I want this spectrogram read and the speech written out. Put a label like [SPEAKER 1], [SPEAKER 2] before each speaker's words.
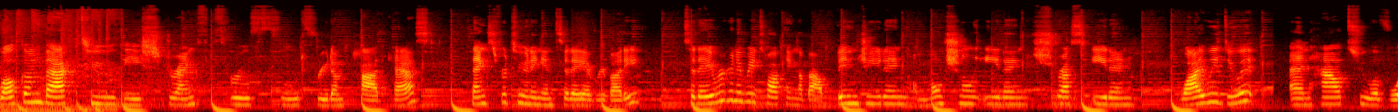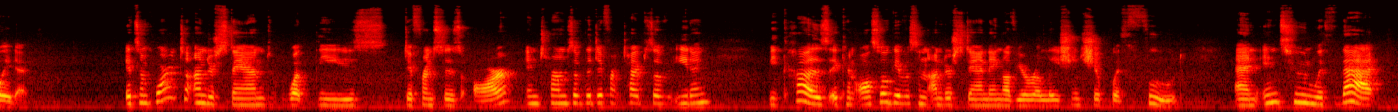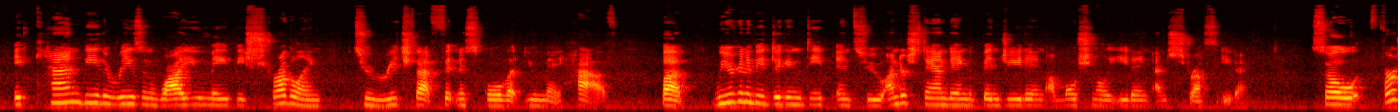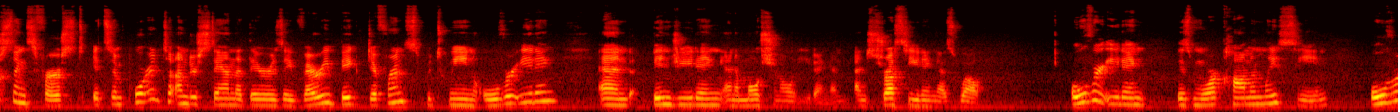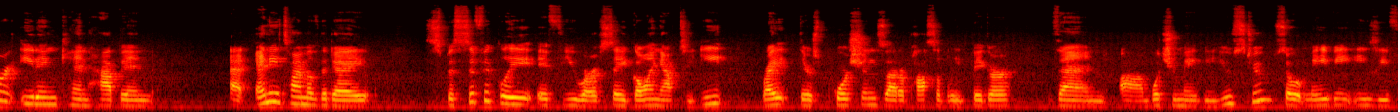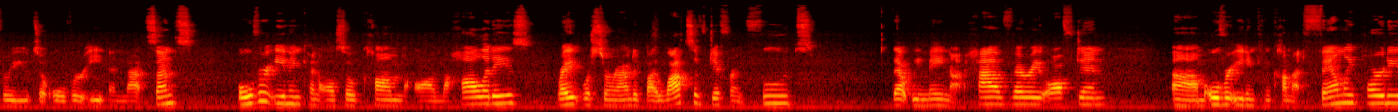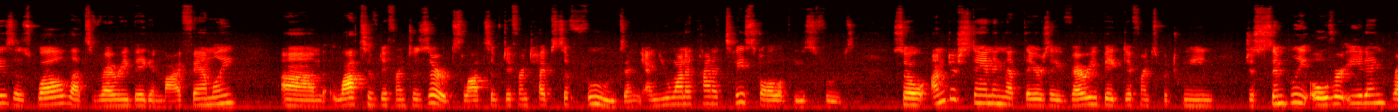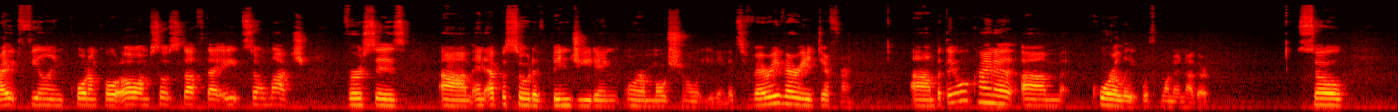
[SPEAKER 1] Welcome back to the Strength Through Food Freedom podcast. Thanks for tuning in today, everybody. Today, we're going to be talking about binge eating, emotional eating, stress eating, why we do it, and how to avoid it. It's important to understand what these differences are in terms of the different types of eating because it can also give us an understanding of your relationship with food. And in tune with that, it can be the reason why you may be struggling to reach that fitness goal that you may have. But we are going to be digging deep into understanding binge eating, emotional eating, and stress eating. So, first things first, it's important to understand that there is a very big difference between overeating and binge eating and emotional eating and, and stress eating as well. Overeating is more commonly seen. Overeating can happen at any time of the day, specifically if you are, say, going out to eat, right? There's portions that are possibly bigger than um, what you may be used to, so it may be easy for you to overeat in that sense. Overeating can also come on the holidays right? We're surrounded by lots of different foods that we may not have very often. Um, overeating can come at family parties as well. That's very big in my family. Um, lots of different desserts, lots of different types of foods, and, and you want to kind of taste all of these foods. So, understanding that there's a very big difference between just simply overeating, right? Feeling quote unquote, oh, I'm so stuffed, I ate so much, versus um, an episode of binge eating or emotional eating. It's very, very different. Um, but they all kind of um, correlate with one another. So,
